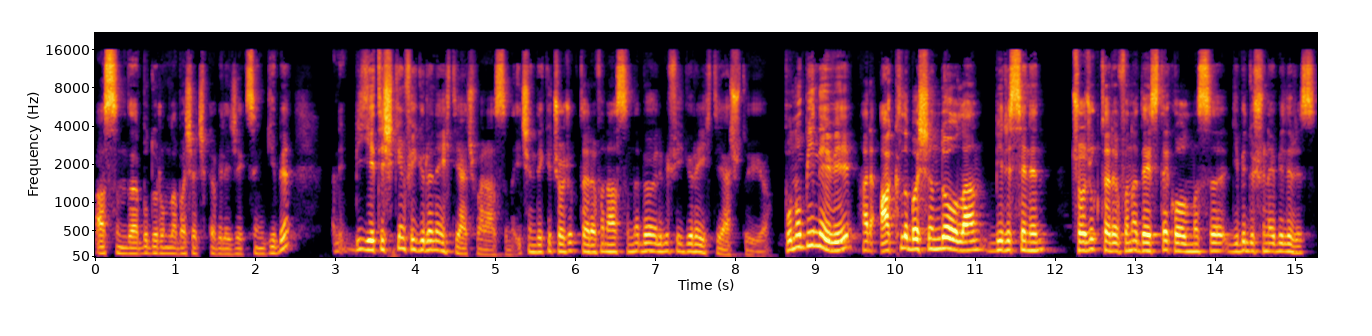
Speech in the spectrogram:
aslında bu durumla başa çıkabileceksin gibi. Hani bir yetişkin figürüne ihtiyaç var aslında. İçindeki çocuk tarafın aslında böyle bir figüre ihtiyaç duyuyor. Bunu bir nevi hani aklı başında olan birisinin çocuk tarafına destek olması gibi düşünebiliriz.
